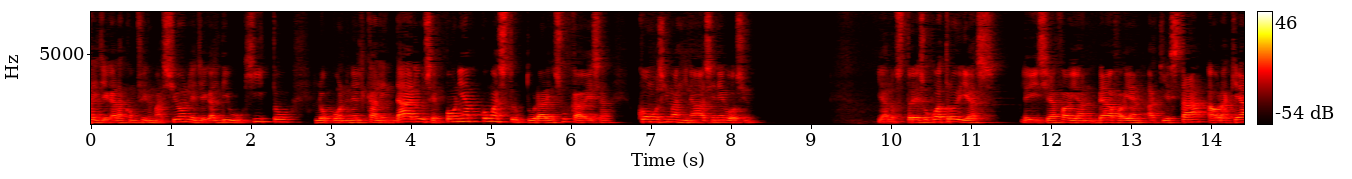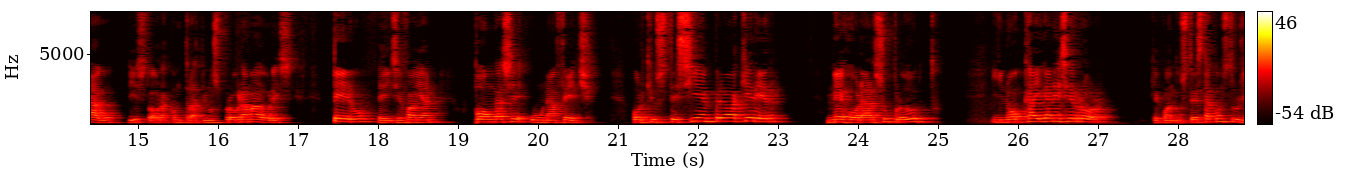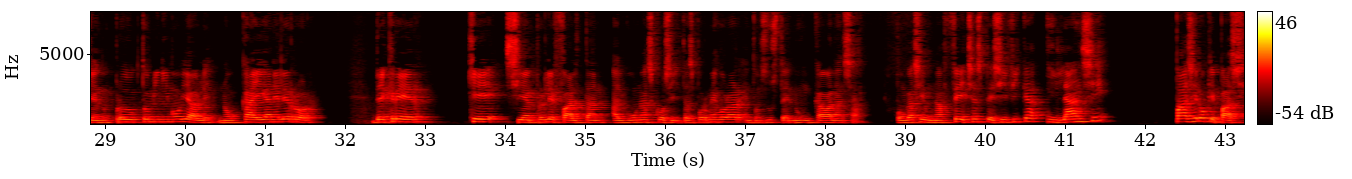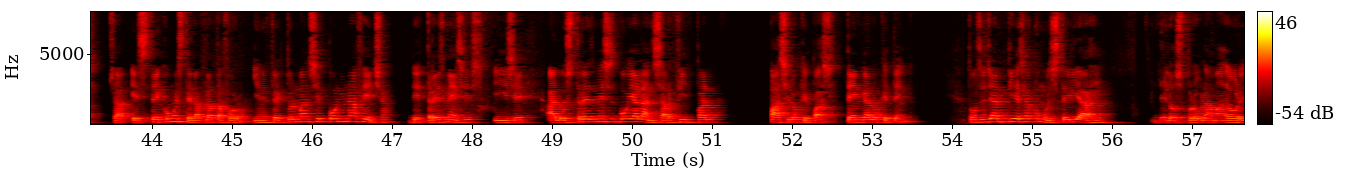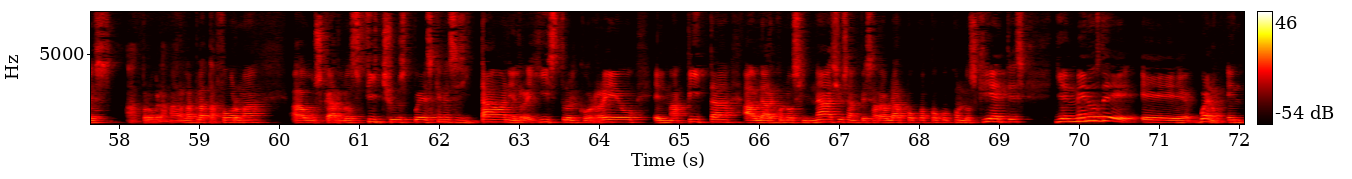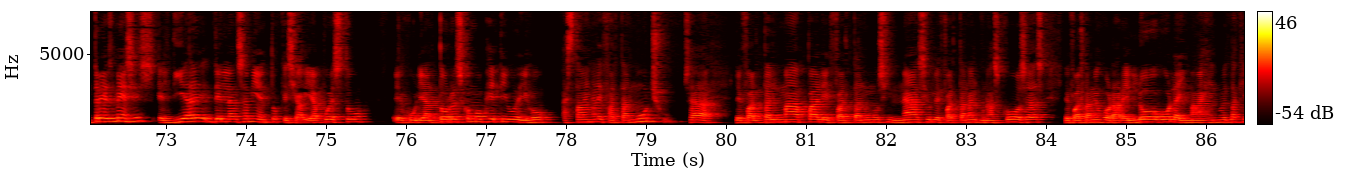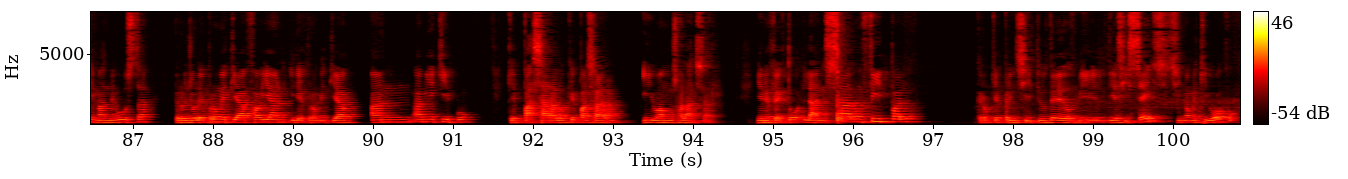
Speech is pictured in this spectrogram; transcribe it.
le llega la confirmación, le llega el dibujito, lo pone en el calendario, se pone a, como estructurar en su cabeza cómo se imaginaba ese negocio. Y a los tres o cuatro días le dice a Fabián, vea Fabián, aquí está, ahora qué hago, listo, ahora contrate unos programadores, pero le dice Fabián, póngase una fecha, porque usted siempre va a querer mejorar su producto y no caiga en ese error que cuando usted está construyendo un producto mínimo viable, no caiga en el error de creer que siempre le faltan algunas cositas por mejorar, entonces usted nunca va a lanzar. Póngase una fecha específica y lance, pase lo que pase, o sea, esté como esté la plataforma. Y en efecto, el man se pone una fecha de tres meses y dice, a los tres meses voy a lanzar Fitpal, pase lo que pase, tenga lo que tenga. Entonces ya empieza como este viaje de los programadores a programar la plataforma, a buscar los features pues que necesitaban, el registro, el correo, el mapita, a hablar con los gimnasios, a empezar a hablar poco a poco con los clientes. Y en menos de, eh, bueno, en tres meses, el día del lanzamiento que se había puesto eh, Julián Torres como objetivo, dijo, a esta vaina le faltan mucho. O sea, le falta el mapa, le faltan unos gimnasios, le faltan algunas cosas, le falta mejorar el logo, la imagen no es la que más me gusta, pero yo le prometí a Fabián y le prometí a, a, mi equipo que pasara lo que pasara, íbamos a lanzar. Y en efecto, lanzaron Fitpal, creo que principios de 2016, si no me equivoco,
